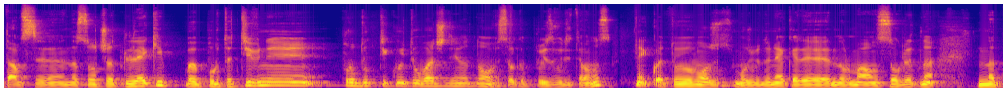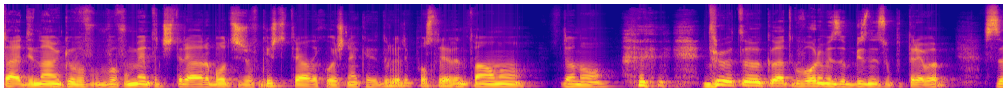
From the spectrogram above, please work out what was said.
там се насочват леки, портативни продукти, които обаче да имат много висока производителност, не, което може, може би до някъде е нормално с оглед на, на тая динамика в, в момента, че трябва да работиш вкъщи, трябва да ходиш някъде другаде, после евентуално да, но. Другото, когато говорим за бизнес употреба, са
